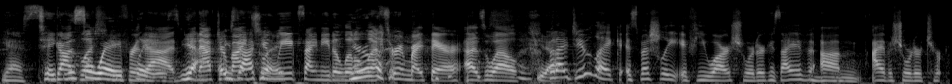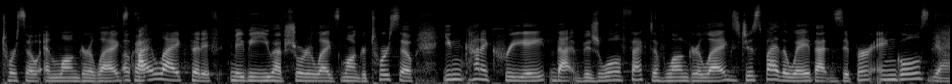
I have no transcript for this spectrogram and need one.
Yes. Take God this away, for please. that. Yeah, and after my exactly. two weeks, I need a little You're less like- room right there as well. Yeah. Mm-hmm. But I do like, especially if you are shorter, because I have um, I have a shorter tor- torso and longer legs. Okay. I like that if maybe you have shorter legs, longer torso, you can kind of create that visual effect of longer legs just by the way that zipper angles. Yeah.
